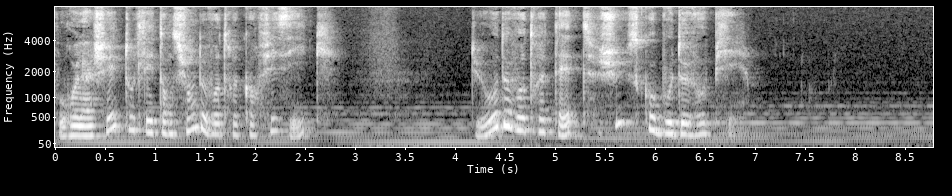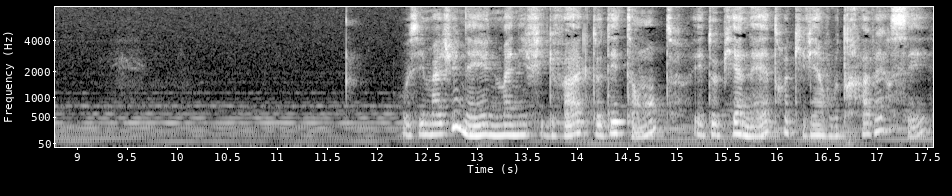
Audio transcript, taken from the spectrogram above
Vous relâchez toutes les tensions de votre corps physique du haut de votre tête jusqu'au bout de vos pieds. Vous imaginez une magnifique vague de détente et de bien-être qui vient vous traverser.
